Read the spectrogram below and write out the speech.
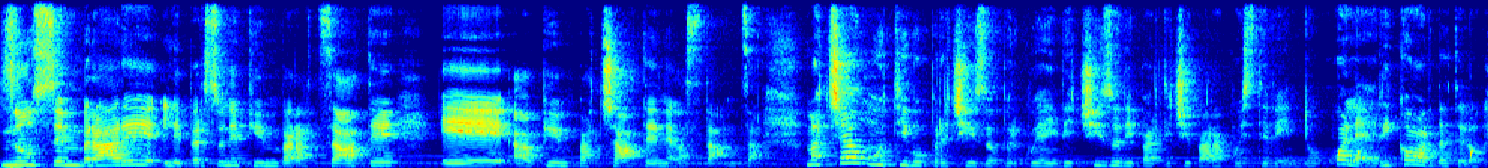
non sembrare le persone più imbarazzate e uh, più impacciate nella stanza. Ma c'è un motivo preciso per cui hai deciso di partecipare a questo evento. Qual è? Ricordatelo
